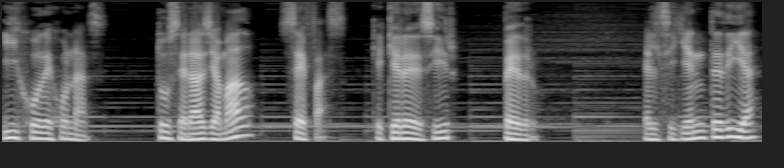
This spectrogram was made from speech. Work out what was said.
hijo de Jonás, tú serás llamado Cefas, que quiere decir Pedro. El siguiente día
